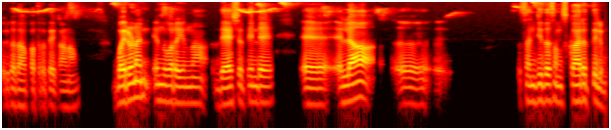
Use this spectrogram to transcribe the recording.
ഒരു കഥാപാത്രത്തെ കാണാം. വരുണൻ എന്ന് പറയുന്ന ദേശത്തിന്റെ എല്ലാ സഞ്ചിത സംസ്കാരത്തിലും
